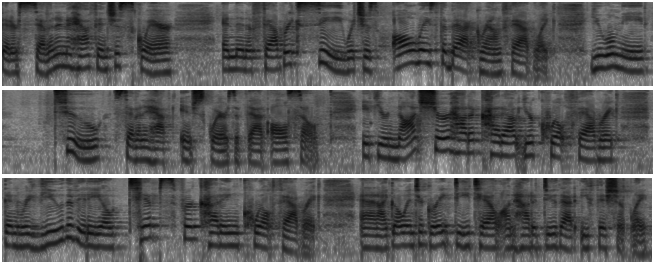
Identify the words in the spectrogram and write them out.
that are seven and a half inches square and then a fabric C, which is always the background fabric. You will need two seven and a half inch squares of that also. If you're not sure how to cut out your quilt fabric, then review the video tips for cutting quilt fabric. And I go into great detail on how to do that efficiently.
